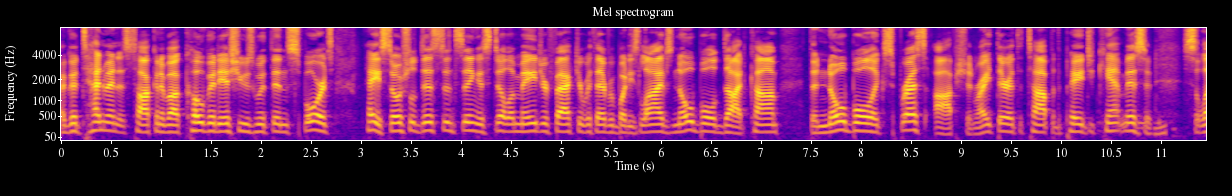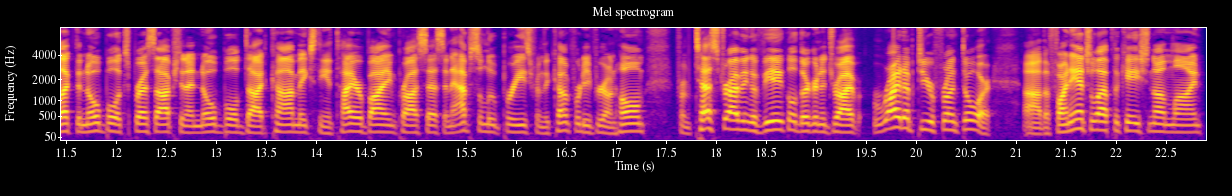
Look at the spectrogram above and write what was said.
a good 10 minutes talking about COVID issues within sports. Hey, social distancing is still a major factor with everybody's lives. NoBull.com, the No Bull Express option right there at the top of the page. You can't miss it. Mm-hmm. Select the No Bull Express option at NoBull.com. Makes the entire buying process an absolute breeze from the comfort of your own home. From test driving a vehicle, they're going to drive right up to your front door. Uh, the financial application online,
